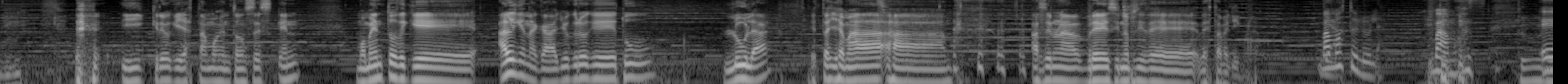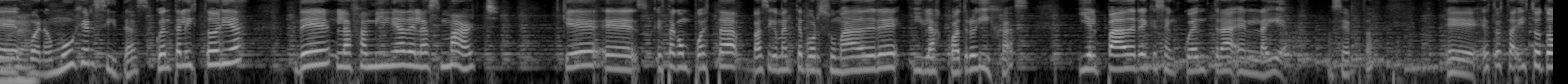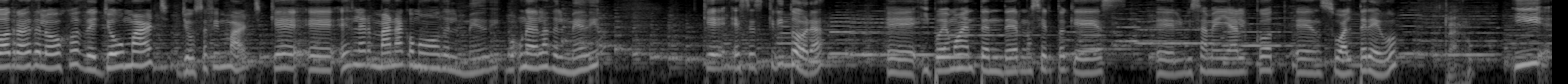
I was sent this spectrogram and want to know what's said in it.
y creo que ya estamos entonces en momentos de que alguien acá, yo creo que tú, Lula, estás llamada a hacer una breve sinopsis de, de esta película. Vamos tú, Lula. Vamos. Eh, bueno, Mujercitas cuenta la historia de la familia de las March, que eh, está compuesta básicamente por su madre y las cuatro hijas, y el padre que se encuentra en la guerra, ¿no es cierto? Eh, esto está visto todo a través de los ojos de Joe March, Josephine March, que eh, es la hermana como del medio, una de las del medio, que es escritora, y podemos entender, ¿no es cierto?, que es Luisa May Alcott en su alter ego. Claro. Y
